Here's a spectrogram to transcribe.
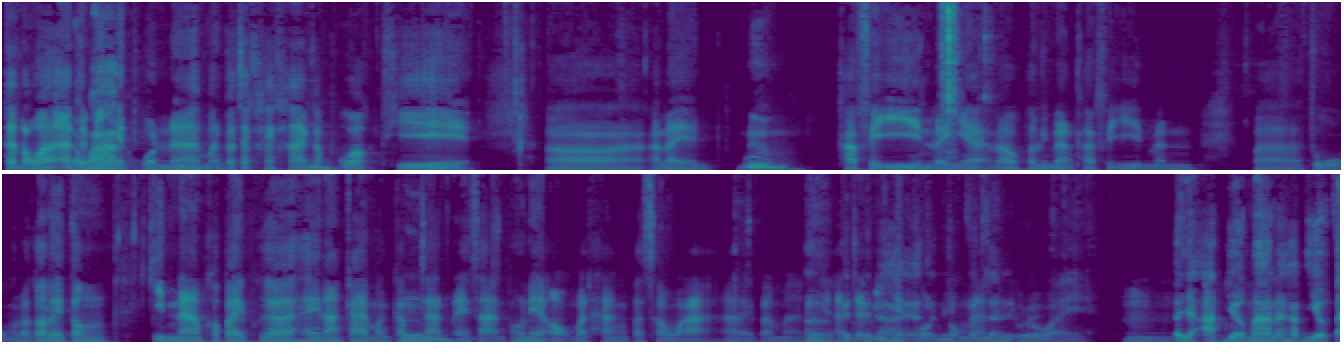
แต่เราว่าอาจแต่จะว่ามีเหตุผลนะอืมมันก็จะคล้ายๆกับอืมพวกที่เอ่ออะไรดื่มคาเฟอีนอะไรเงี้ย แล้วปริมาณคาเฟอีนมันมาสูง แล้วก็เลยต้องกินน้ำเข้าไปเพื่อให้ร่างกายมันกำจัดอืมไอสารพวกนี้ออกมาทางปัสสาวะอะไรประมาณเออนี้อาเป็จนจะไปมีได้เหตุผลอาจจะมีตรงนั้นปัจจัยอยู่ด้วยด้วยอืมแต่อย่าอัดเยอะมากนะครับ เยี่ยวแต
